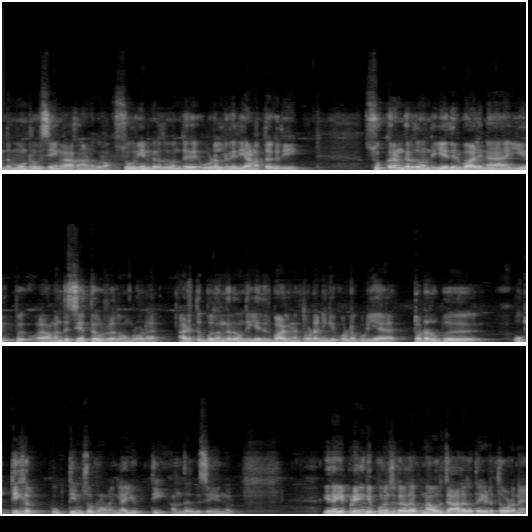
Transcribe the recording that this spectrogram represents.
இந்த மூன்று விஷயங்களாக அணுகிறோம். சூரியன்கிறது வந்து உடல் ரீதியான தகுதி. சுக்கிரன்கிறது வந்து எதிர்பாலின ஈர்ப்பு வந்து சேர்த்து விடுறது உங்களோட. அடுத்து புதன்கிறது வந்து எதிர்பாலினத்தோட நீங்கள் கொள்ளக்கூடிய தொடர்பு உக்திகள். உக்தின்னு சொல்கிறோம் இல்லைங்களா? யுக்தி அந்த விஷயங்கள். இதை எப்படி நீங்கள் புரிஞ்சுக்கிறது அப்படின்னா ஒரு ஜாதகத்தை எடுத்த உடனே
